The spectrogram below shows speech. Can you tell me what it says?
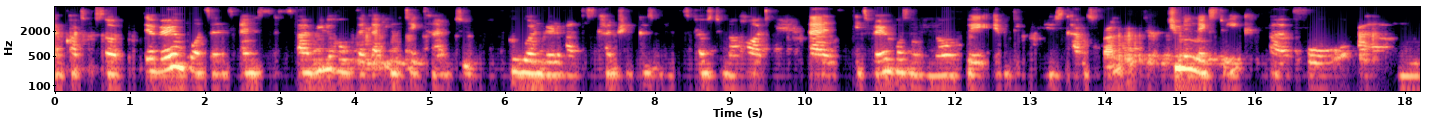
and cotton. So they're very important, and it's, it's, I really hope that like you will take time to Google and learn about this country because it's close to my heart, and it's very important we know where everything produced comes from. Tune in next week uh, for um,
